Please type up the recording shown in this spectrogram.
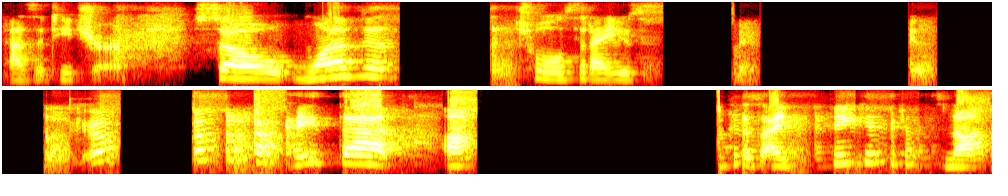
as a teacher. So one of the tools that I use, I hate that um, because I think it's not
